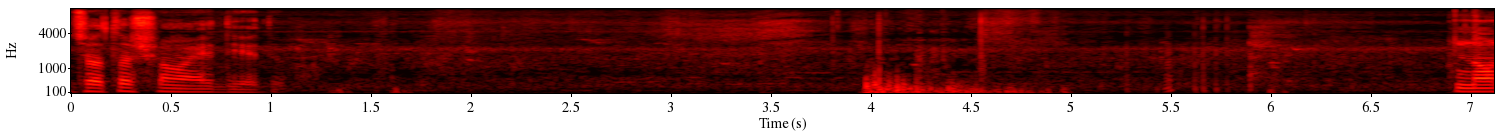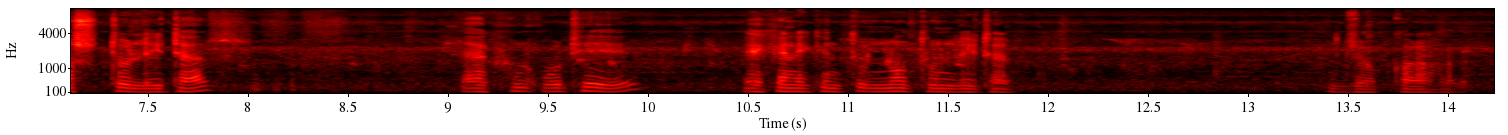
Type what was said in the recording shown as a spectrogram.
যথাসময়ে দিয়ে দেব। নষ্ট লিটার এখন উঠে এখানে কিন্তু নতুন লিটার যোগ করা হবে।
